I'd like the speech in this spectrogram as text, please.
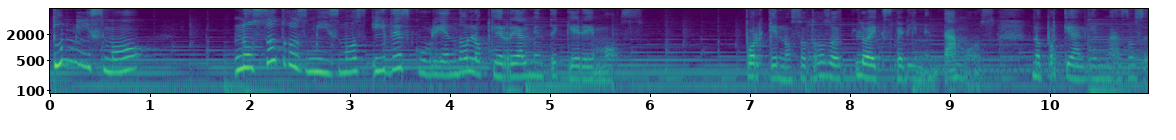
tú mismo nosotros mismos ir descubriendo lo que realmente queremos. Porque nosotros lo experimentamos, no porque alguien más nos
